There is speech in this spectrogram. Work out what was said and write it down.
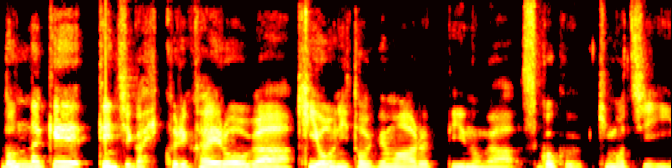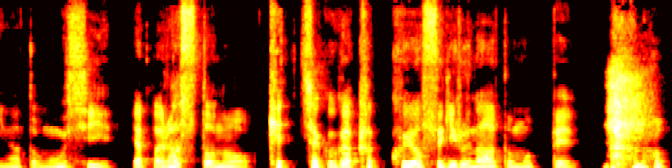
どんだけ天地がひっくり返ろうが、器用に飛び回るっていうのがすごく気持ちいいなと思うし、やっぱラストの決着がかっこよすぎるなと思って、あの、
